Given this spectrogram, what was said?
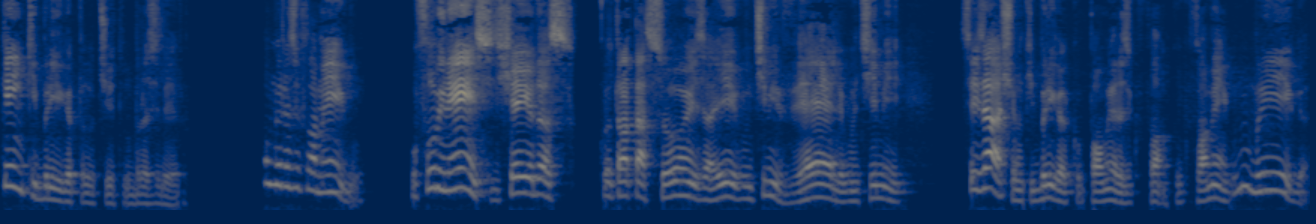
Quem que briga pelo título brasileiro? Palmeiras e Flamengo. O Fluminense, cheio das contratações aí, um time velho, um time. Vocês acham que briga com o Palmeiras e com o Flamengo? Não briga.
